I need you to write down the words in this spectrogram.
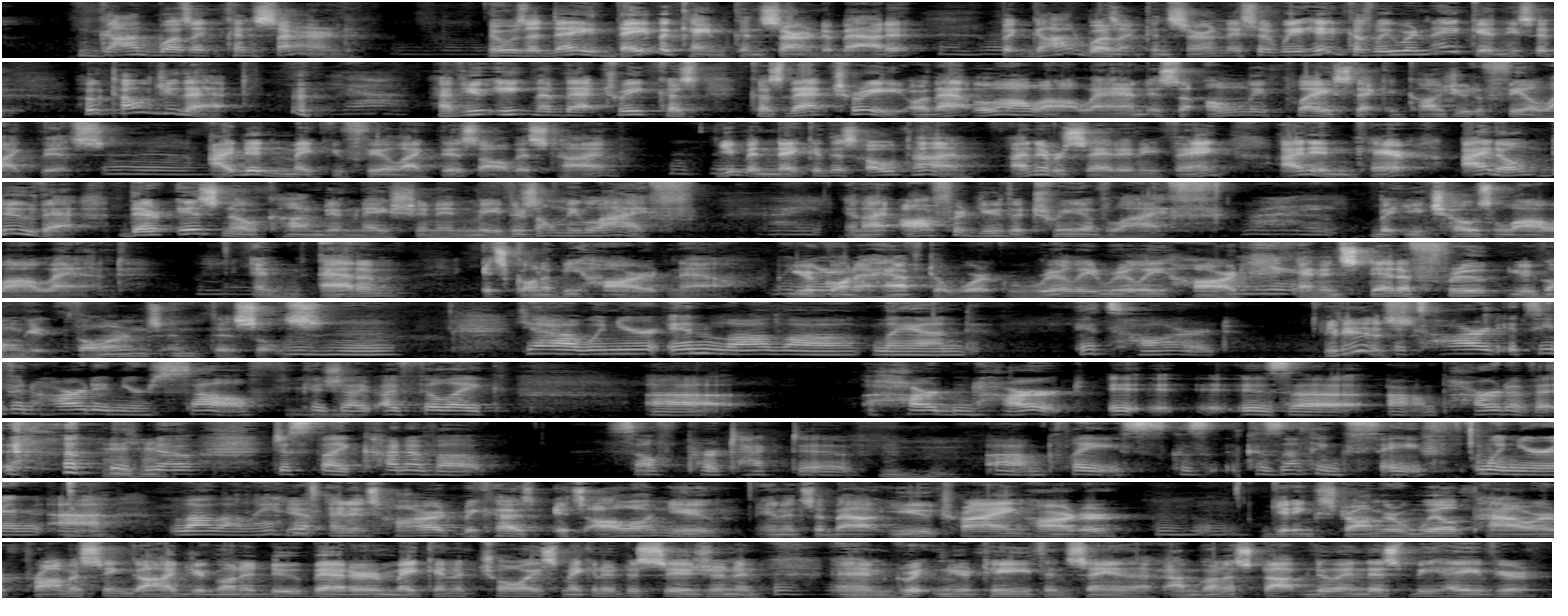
God wasn't concerned. Mm-hmm. There was a day they became concerned about it, mm-hmm. but God wasn't concerned. They said, We hid because we were naked. And He said, Who told you that? Yeah. Have you eaten of that tree? Because that tree or that la la land is the only place that could cause you to feel like this. Mm. I didn't make you feel like this all this time. You've been naked this whole time. I never said anything. I didn't care. I don't do that. There is no condemnation in me. There's only life. Right. And I offered you the tree of life, Right. but you chose la la land. And Adam, it's going to be hard now. you're, you're- going to have to work really, really hard. And instead of fruit, you're going to get thorns and thistles. Mm-hmm. Yeah, when you're in la la land, it's hard. It is. It's hard. It's even hard in yourself because I, I feel like uh, a hardened heart is a um, part of it. you know, just like kind of a self-protective um, place because nothing's safe when you're in uh, la la land. Yeah, and it's hard because it's all on you, and it's about you trying harder, getting stronger willpower, promising God you're going to do better, making a choice, making a decision, and and gritting your teeth and saying I'm going to stop doing this behavior,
